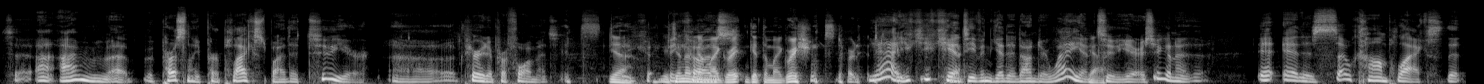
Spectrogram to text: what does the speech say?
So I, I'm uh, personally perplexed by the two-year uh, period of performance. Yeah, because you're going to because- migrate get the migration started. Yeah, you, you can't even get it underway in Yeah. two years. You're gonna. It, it is so complex that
